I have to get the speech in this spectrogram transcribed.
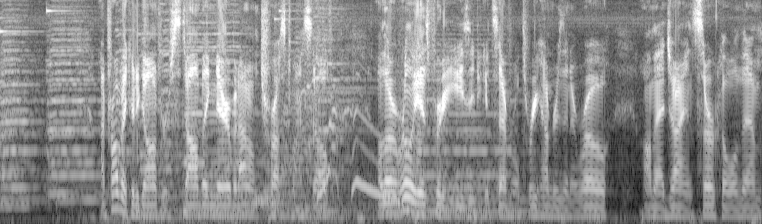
I probably could have gone for stomping there, but I don't trust myself. Although it really is pretty easy to get several 300s in a row on that giant circle of them.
